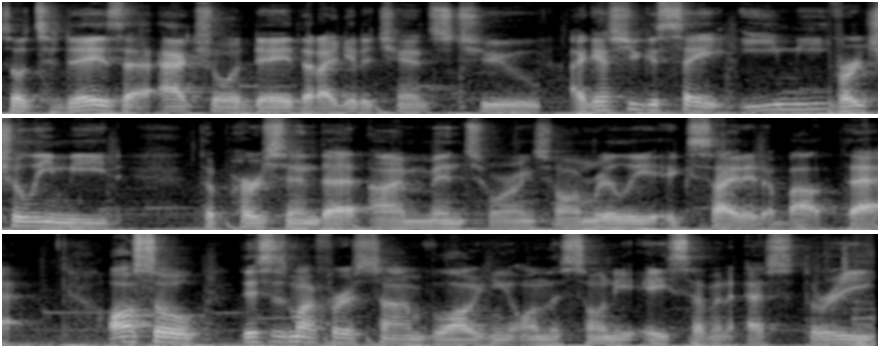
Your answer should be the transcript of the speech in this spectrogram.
So today is the actual day that I get a chance to, I guess you could say e-meet, virtually meet the person that I'm mentoring. So I'm really excited about that. Also, this is my first time vlogging on the Sony a7S III.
